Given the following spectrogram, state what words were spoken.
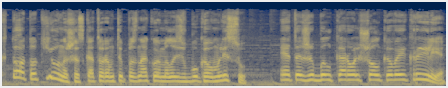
Кто тот юноша, с которым ты познакомилась в Буковом лесу? Это же был король шелковые крылья,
